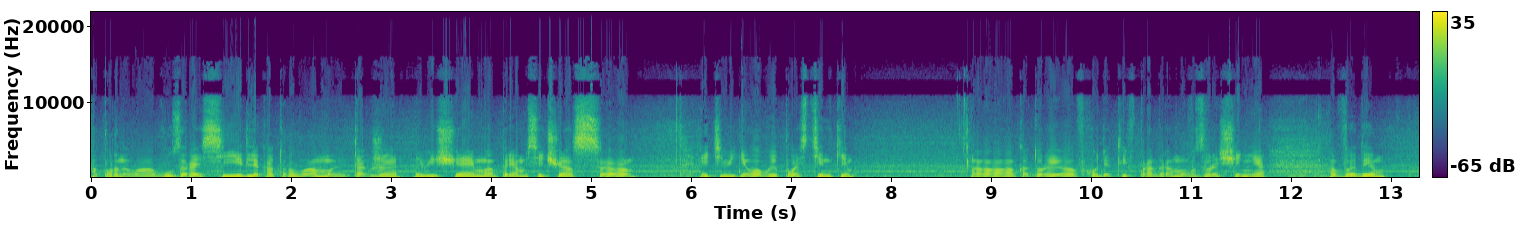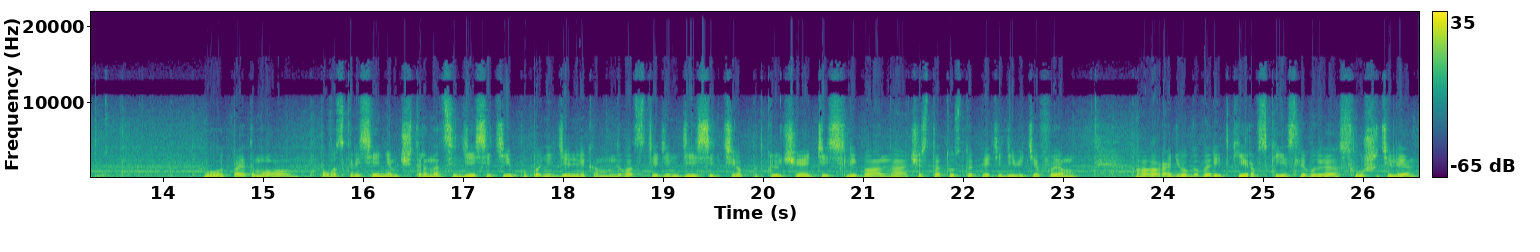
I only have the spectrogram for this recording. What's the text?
опорного вуза России, для которого мы также вещаем прямо сейчас а, эти виниловые пластинки а, которые входят и в программу возвращения в ВДМ. Вот, поэтому по воскресеньям 14.10 и по понедельникам 21.10 подключайтесь либо на частоту 105.9 FM, а, радио говорит Кировск, если вы слушатели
